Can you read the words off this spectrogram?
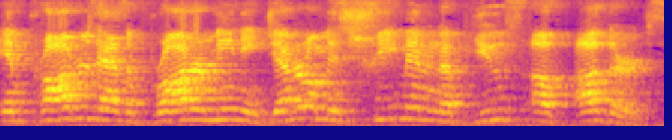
in Proverbs it has a broader meaning general mistreatment and abuse of others.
